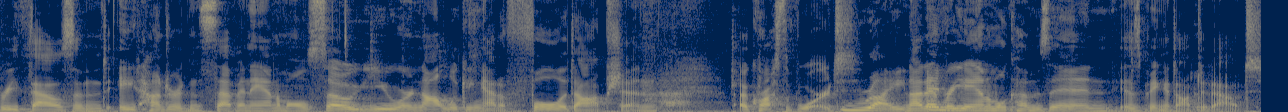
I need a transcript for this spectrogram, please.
3,807 animals. So you are not looking at a full adoption across the board. Right. Not and every animal comes in is being adopted out.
